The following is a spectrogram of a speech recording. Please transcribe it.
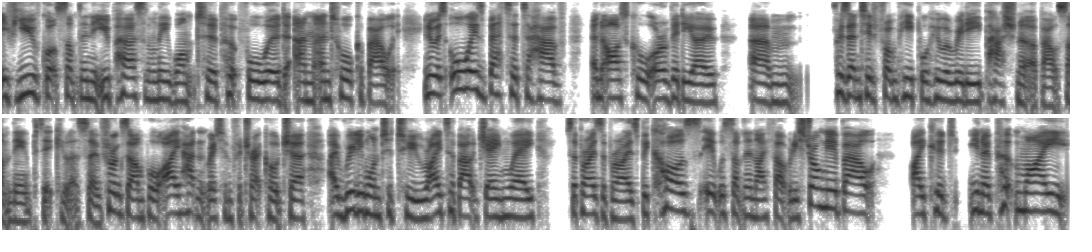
if you've got something that you personally want to put forward and and talk about. You know, it's always better to have an article or a video. Um, presented from people who are really passionate about something in particular. So, for example, I hadn't written for Trek Culture. I really wanted to write about Janeway, surprise, surprise, because it was something I felt really strongly about. I could, you know, put my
